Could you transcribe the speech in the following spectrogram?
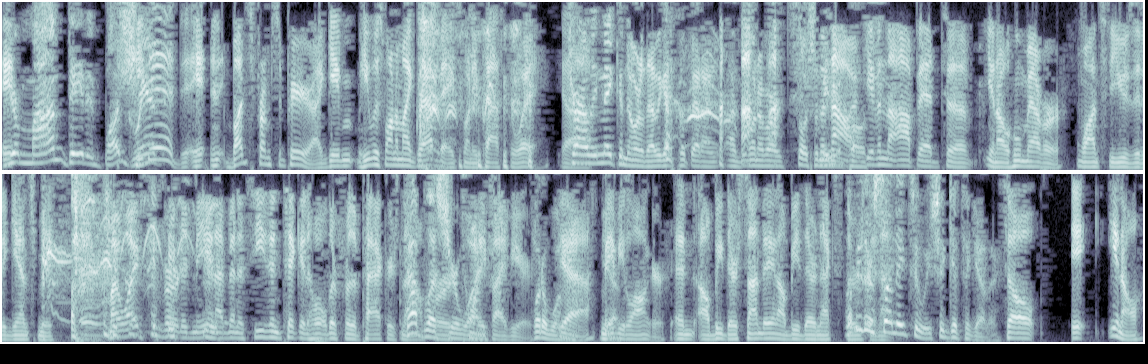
Your mom dated Bud She Grant. She did. It- it- Bud's from Superior. I gave him. He was one of my grab bags when he passed away. Yeah. Charlie, make a note of that. We got to put that on, on one of our social So media now posts. Given the op-ed to you know whomever wants to use it against me. my wife converted me, and I've been a season ticket holder for the Packers now God bless for your wife. 25 years. What a woman. Yeah, maybe Yes. longer. And I'll be there Sunday, and I'll be there next I'll be Thursday. there night. Sunday too. We should get together. So, it, you know,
